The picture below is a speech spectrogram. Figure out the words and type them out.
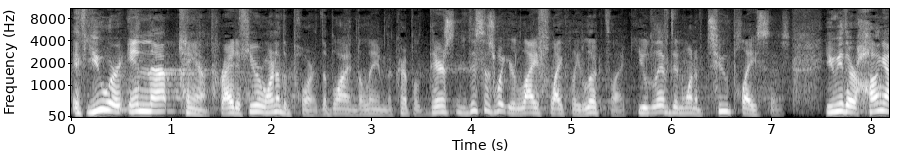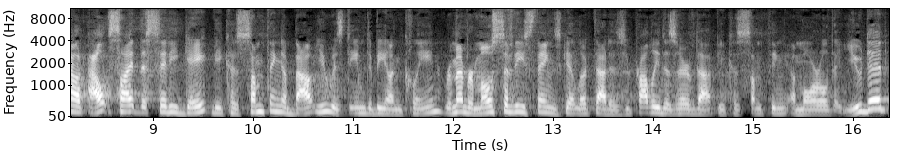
if you were in that camp, right, if you were one of the poor, the blind, the lame, the crippled, this is what your life likely looked like. You lived in one of two places. You either hung out outside the city gate because something about you was deemed to be unclean. Remember, most of these things get looked at as you probably deserve that because something immoral that you did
